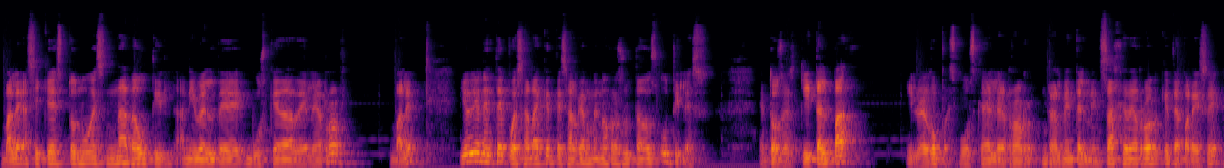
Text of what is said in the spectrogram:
¿vale? Así que esto no es nada útil a nivel de búsqueda del error, ¿vale? Y obviamente pues hará que te salgan menos resultados útiles. Entonces quita el path y luego pues busca el error, realmente el mensaje de error que te aparece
